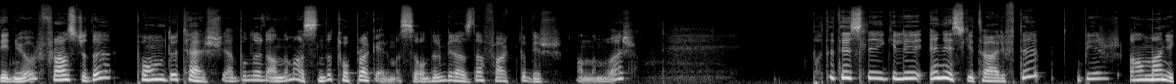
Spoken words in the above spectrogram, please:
deniyor. Fransızca'da pomme de terre. Yani bunların anlamı aslında toprak elması. Onların biraz daha farklı bir anlamı var. Patatesle ilgili en eski tarifte bir Alman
